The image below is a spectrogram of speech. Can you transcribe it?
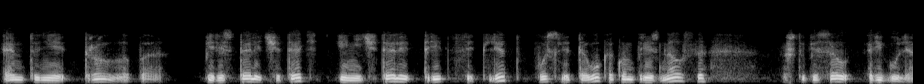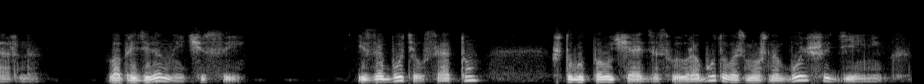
Энтони Троллопа перестали читать и не читали 30 лет после того, как он признался, что писал регулярно, в определенные часы, и заботился о том, чтобы получать за свою работу, возможно, больше денег.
